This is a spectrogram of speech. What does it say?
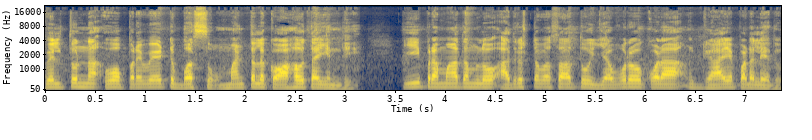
వెళ్తున్న ఓ ప్రైవేటు బస్సు మంటలకు ఆహుతయింది. ఈ ప్రమాదంలో అదృష్టవశాత్తు ఎవరూ కూడా గాయపడలేదు.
